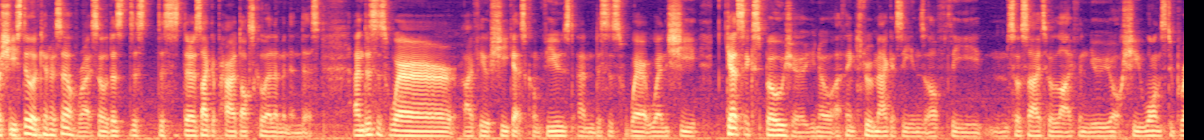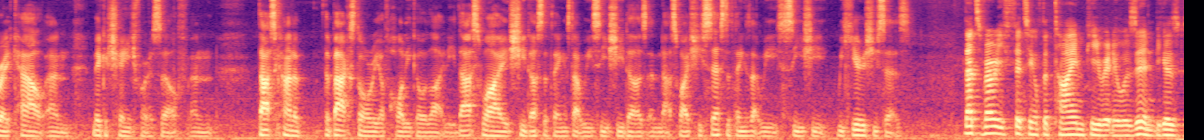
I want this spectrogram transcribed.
But she's still a kid herself, right? So there's this, this, there's like a paradoxical element in this, and this is where I feel she gets confused, and this is where when she gets exposure, you know, I think through magazines of the mm, societal life in New York, she wants to break out and make a change for herself, and that's kind of the backstory of Holly Golightly. That's why she does the things that we see she does, and that's why she says the things that we see she we hear she says. That's very fitting of the time period it was in because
